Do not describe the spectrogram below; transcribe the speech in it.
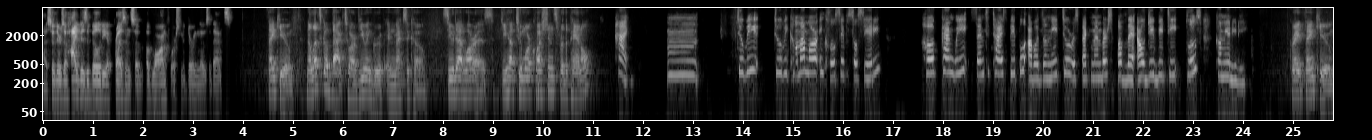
Uh, so there's a high visibility of presence of, of law enforcement during those events. Thank you. Now let's go back to our viewing group in Mexico. Ciudad Juarez, do you have two more questions for the panel? Hi. Um, to be to become a more inclusive society, how can we sensitize people about the need to respect members of the LGBT plus community? Great, thank you.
